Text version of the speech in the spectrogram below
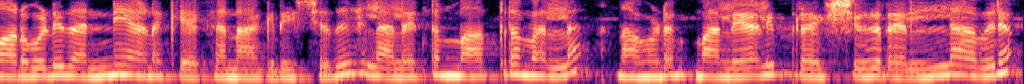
മറുപടി തന്നെയാണ് കേൾക്കാൻ ആഗ്രഹിച്ചത്. ലാലേട്ടൻ മാത്രമല്ല നമ്മുടെ മലയാളി പ്രേക്ഷകർ എല്ലാവരും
